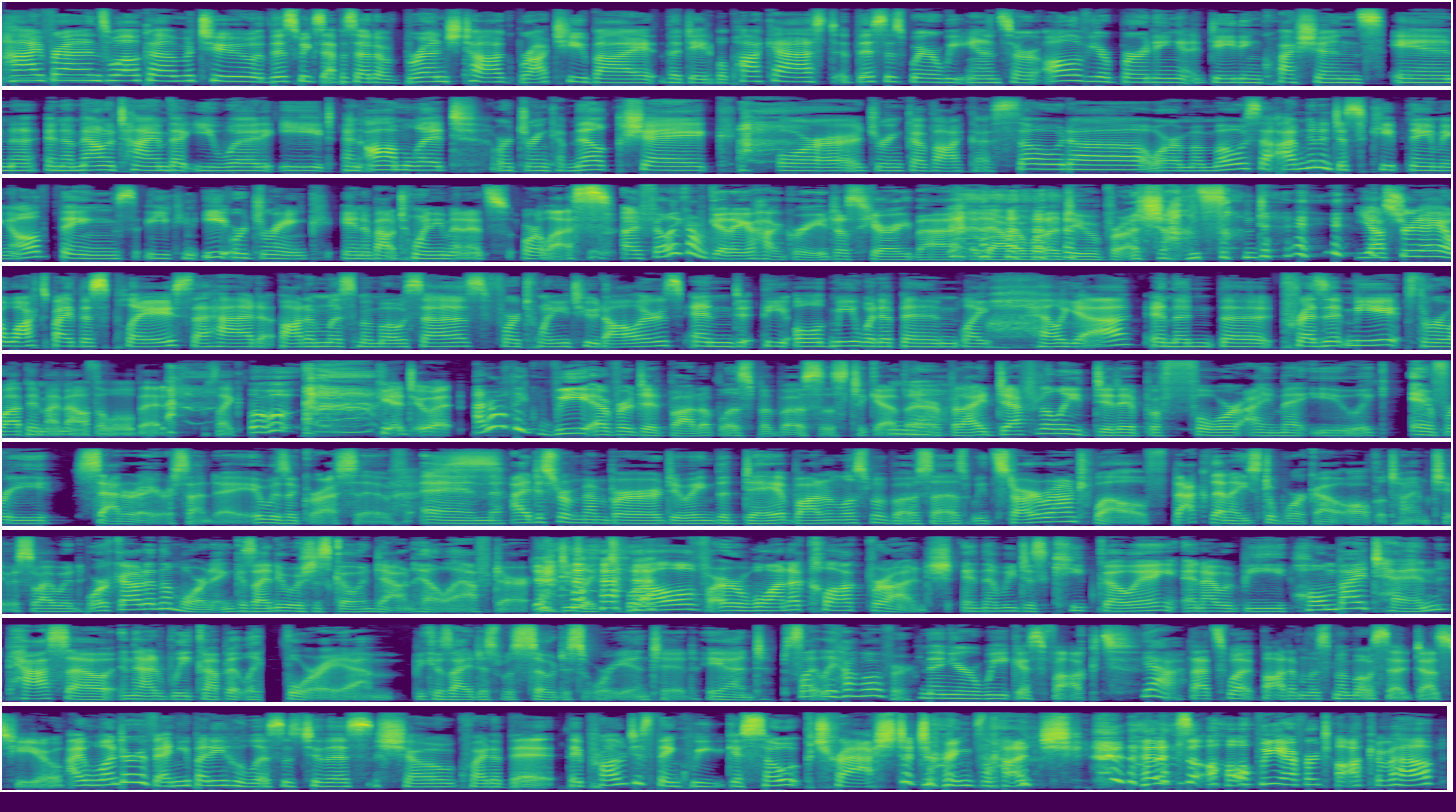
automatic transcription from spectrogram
Hi, friends. Welcome to this week's episode of Brunch Talk brought to you by the Dateable Podcast. This is where we answer all of your burning dating questions in an amount of time that you would eat an omelet or drink a milkshake or drink a vodka soda or a mimosa. I'm going to just keep naming all things you can eat or drink in about 20 minutes or less. I feel like I'm getting hungry just hearing that. And now I want to do brunch on Sunday. Yesterday, I walked by this place that had bottomless mimosas for $22. And the old me would have been like, hell yeah. And then the present me threw up in my mouth a little bit. It's like, oh, can't do it. I don't think we ever did bottomless mimosas together, no. but I definitely did it before I met you, like every Saturday or Sunday. It was aggressive. And I just remember doing the day of bottomless mimosas. We'd start around 12. Back then, I used to work out all the time too. So I would work out in the morning because I knew it was just going downhill after. We'd do like 12 or 1 o'clock brunch. And then we just keep going. And I would be home by 10, pass out, and then I'd wake up at like 4 a.m. because I just was so disoriented and slightly hungover. And then you're weak as fucked. Yeah. That's what bottomless mimosa does to you. I wonder if anybody who listens to this show quite a bit, they probably just think we get so trashed during brunch. that is all we ever talk about.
